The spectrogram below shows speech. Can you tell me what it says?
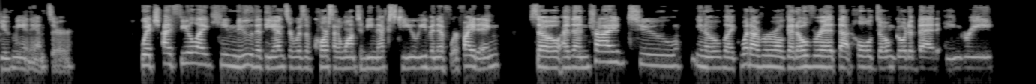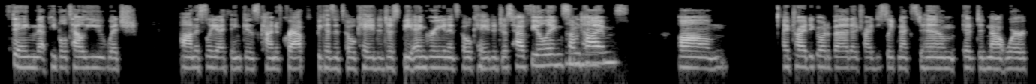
give me an answer which i feel like he knew that the answer was of course i want to be next to you even if we're fighting. So i then tried to you know like whatever i'll get over it. That whole don't go to bed angry thing that people tell you which honestly i think is kind of crap because it's okay to just be angry and it's okay to just have feelings Mhm. sometimes um i tried to go to bed i tried to sleep next to him it did not work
